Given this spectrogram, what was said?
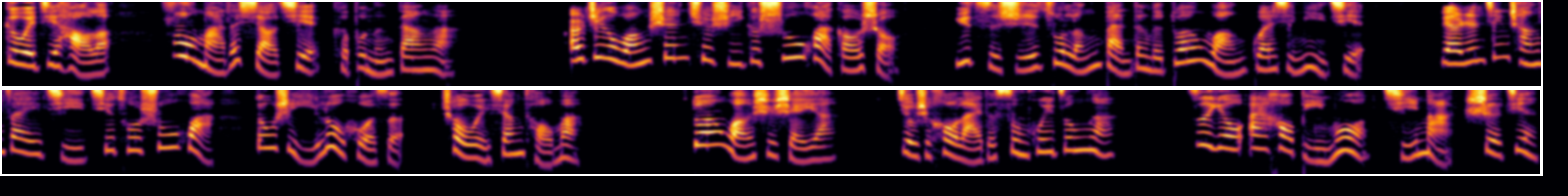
各位记好了，驸马的小妾可不能当啊。而这个王申却是一个书画高手，与此时坐冷板凳的端王关系密切，两人经常在一起切磋书画，都是一路货色，臭味相投嘛。端王是谁呀？就是后来的宋徽宗啊。自幼爱好笔墨、骑马、射箭、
